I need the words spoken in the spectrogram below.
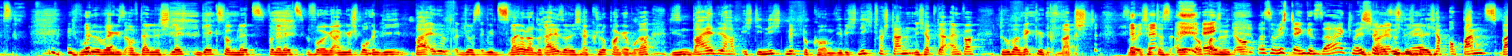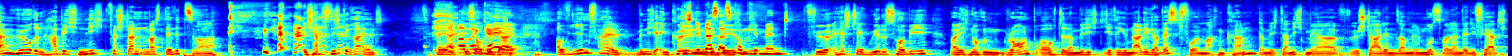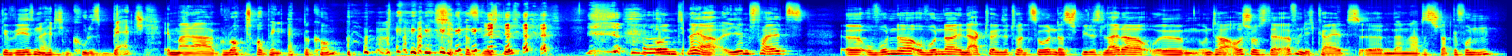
Ich wurde übrigens auf deine schlechten Gags vom Letz-, von der letzten Folge angesprochen, die beide, du hast irgendwie zwei oder drei solcher Klopper gebracht. Die sind beide, habe ich die nicht mitbekommen, die habe ich nicht verstanden. Ich habe da einfach drüber weggequatscht. So, ich habe das auch beim auch, Was habe ich denn gesagt? Weiß ich weiß es nicht mehr. mehr. Ich habe auch beim, beim Hören habe ich nicht verstanden, was der Witz war. Ich habe es nicht gereilt. Naja, Aber ist auch geil. egal. Auf jeden Fall bin ich in Köln. Ich nehme das als Kompliment. Für Hashtag Weirdes Hobby, weil ich noch einen Ground brauchte, damit ich die Regionalliga West voll machen kann, damit ich da nicht mehr Stadien sammeln muss, weil dann wäre die fertig gewesen. Dann hätte ich ein cooles Badge in meiner Groundhopping-App bekommen. das ist wichtig. Und naja, jedenfalls. Äh, oh Wunder, oh Wunder, in der aktuellen Situation, das Spiel ist leider äh, unter Ausschuss der Öffentlichkeit, äh, dann hat es stattgefunden.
